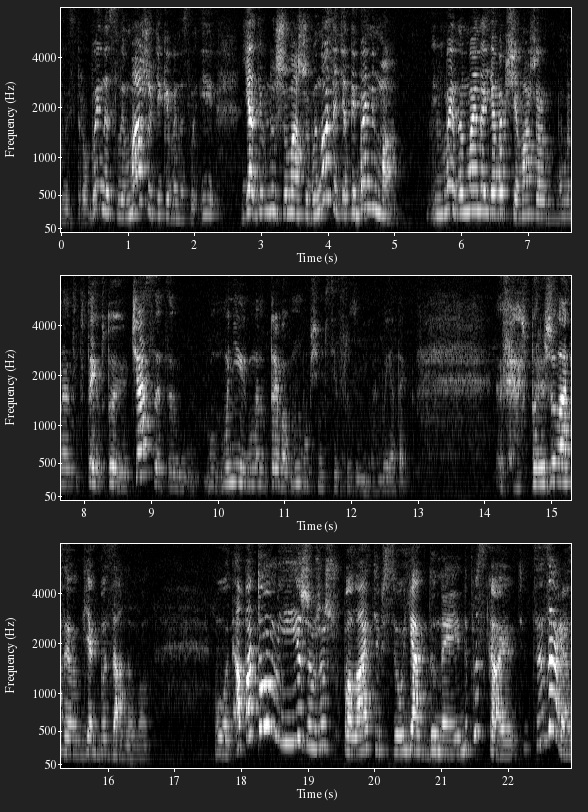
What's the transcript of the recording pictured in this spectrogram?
швидко. Винесли Машу, тільки винесли. І я дивлюсь, що Машу виносять, а тебе нема. В мене, я взагалі, Маша, у мене в той, в той час це, мені, мені треба, ну, в общем, всі зрозуміли, бо я так пережила це якби заново. От. А потім її ж вже ж в палаті все, як до неї, не пускають. Це зараз.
